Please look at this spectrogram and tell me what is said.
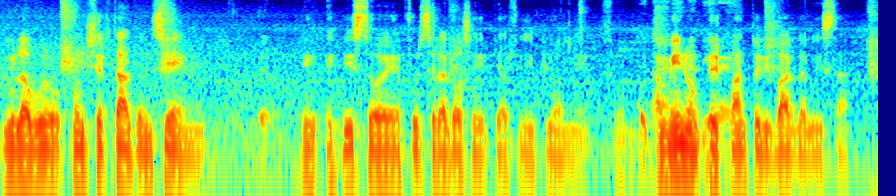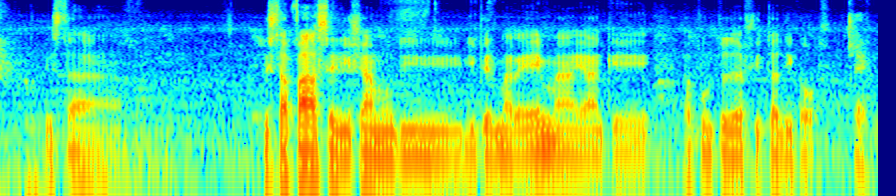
di un lavoro concertato insieme. E, e questo è forse la cosa che piace di più a me, insomma. a me non per quanto riguarda questa, questa, questa fase diciamo, di, di Permaremma e anche appunto della città di Cosa. Certo.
